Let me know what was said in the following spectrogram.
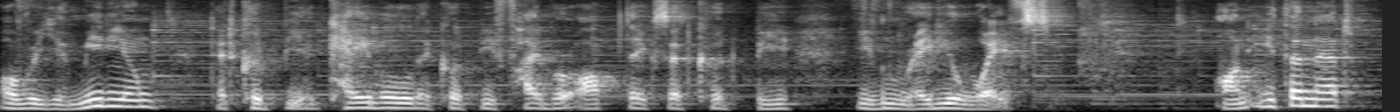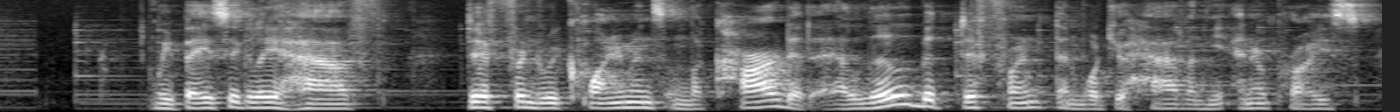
over your medium. That could be a cable, that could be fiber optics, that could be even radio waves. On Ethernet, we basically have different requirements in the car that are a little bit different than what you have in the enterprise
